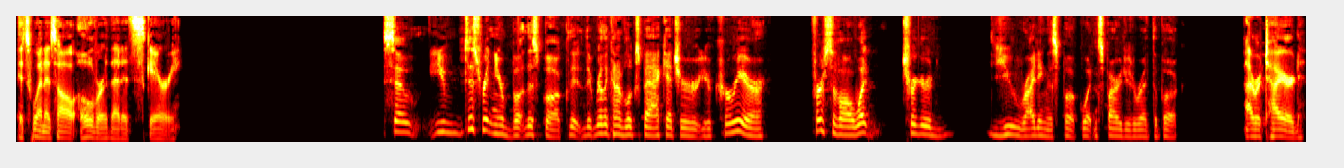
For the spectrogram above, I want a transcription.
it's when it's all over that it's scary. So you've just written your book, this book that, that really kind of looks back at your your career. First of all, what triggered you writing this book? What inspired you to write the book? I retired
